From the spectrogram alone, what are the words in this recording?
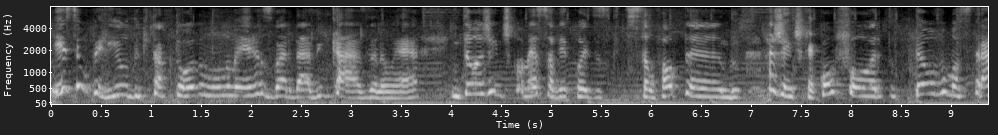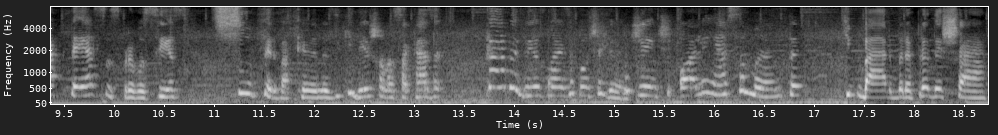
Esse é um período que está todo mundo meio resguardado em casa, não é? Então a gente começa a ver coisas que estão faltando, a gente quer conforto. Então eu vou mostrar peças para vocês super bacanas e que deixam a nossa casa cada vez mais aconchegante. Gente, olhem essa manta que bárbara para deixar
